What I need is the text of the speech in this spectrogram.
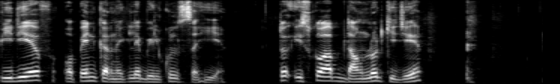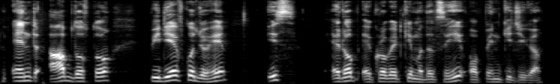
पीडीएफ ओपन करने के लिए बिल्कुल सही है। तो इसको आप डाउनलोड कीजिए एंड आप दोस्तों पीडीएफ को जो है इस एडोप एक्रोबेट की मदद से ही ओपन कीजिएगा।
